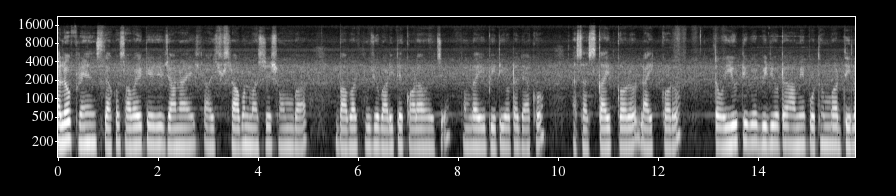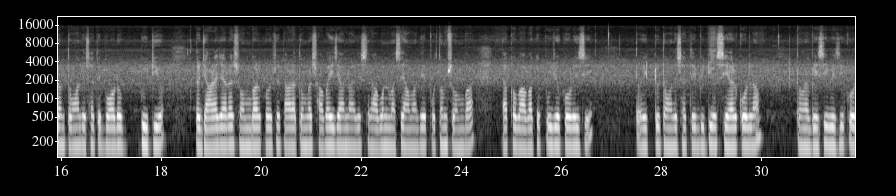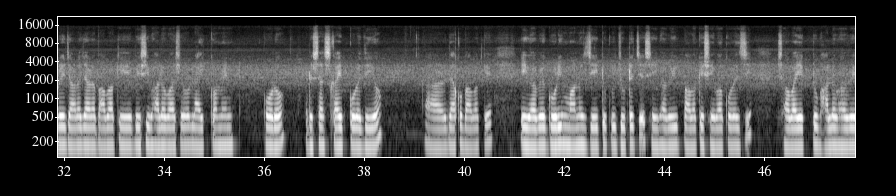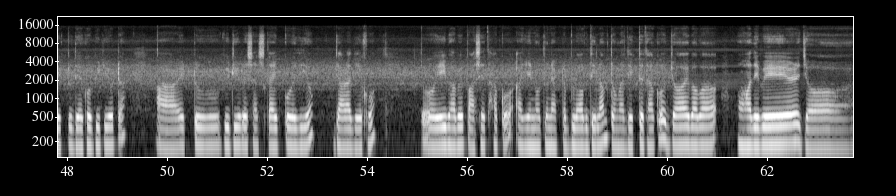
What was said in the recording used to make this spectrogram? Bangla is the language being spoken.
হ্যালো ফ্রেন্ডস দেখো, সবাইকে জানাই, আজ শ্রাবণ মাসে সোমবার। বাবার পুজো বাড়িতে করা হয়েছে। তোমরা এই ভিডিওটা দেখো আর সাবস্ক্রাইব করো লাইক করো। তো ইউটিউবে ভিডিওটা আমি প্রথমবার দিলাম তোমাদের সাথে বড় ভিডিও। তো যারা যারা সোমবার করেছ, তারা তোমরা সবাই জানো আজ শ্রাবণ মাসে আমাদের প্রথম সোমবার। দেখো, বাবাকে পুজো করেছি। তো একটু তোমাদের সাথে ভিডিও শেয়ার করলাম। তোমরা বেশি বেশি করে যারা যারা বাবাকে বেশি ভালোবাসো লাইক কমেন্ট করো, একটু সাবস্ক্রাইব করে দিও। আর দেখো বাবাকে এইভাবে গরিব মানুষ যেইটুকু জুটেছে, সেইভাবেই বাবাকে সেবা করেছি। সবাই একটু ভালোভাবে একটু দেখো ভিডিওটা, আর একটু ভিডিওটা সাবস্ক্রাইব করে দিও, যারা দেখো। তো এইভাবে পাশে থাকো। আজ নতুন একটা ব্লগ দিলাম, তোমরা দেখতে থাকো। জয় বাবা মহাদেবের, জয়।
